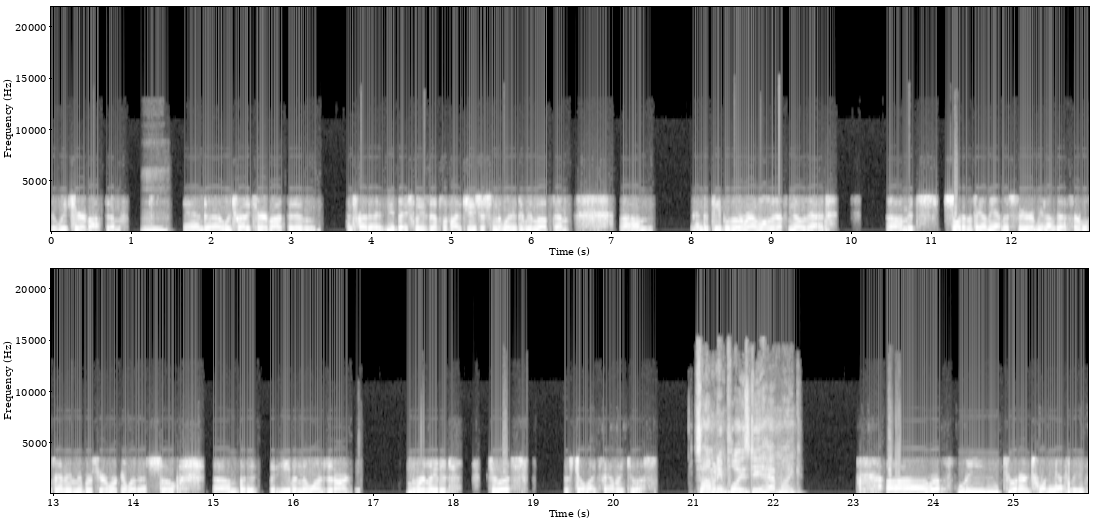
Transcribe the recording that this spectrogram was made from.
that we care about them, mm. and uh, we try to care about them and try to basically exemplify Jesus in the way that we love them. Um, and the people who are around long enough know that um, it's sort of a family atmosphere. I mean, I've got several family members here working with us. So, um, but it, but even the ones that aren't related to us, they're still like family to us. So, how many employees do you have, Mike? Uh, roughly 220, I believe.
